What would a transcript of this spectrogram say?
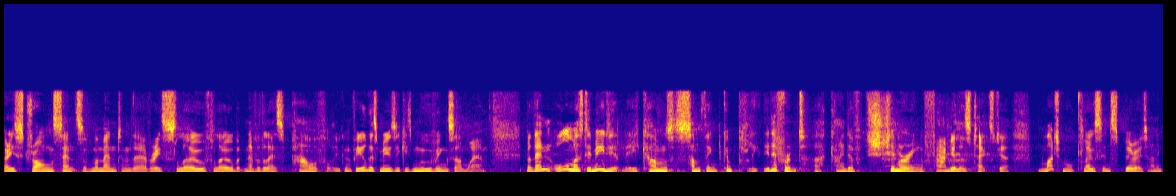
Very strong sense of momentum there, very slow flow, but nevertheless powerful. You can feel this music is moving somewhere. But then almost immediately comes something completely different a kind of shimmering, fabulous texture, much more close in spirit and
